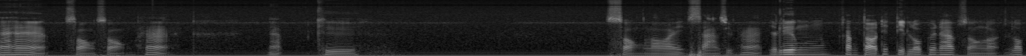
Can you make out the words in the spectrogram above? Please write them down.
55225นะครับคือ 235 อย่าลืมคำตอบที่ติดลบด้วยนะครับ2ลบ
